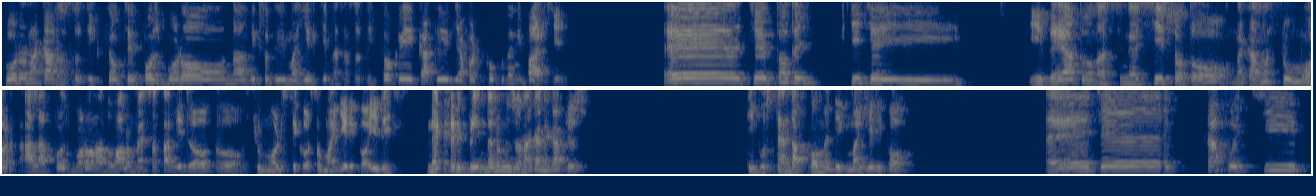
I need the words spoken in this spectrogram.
μπορώ να κάνω στο TikTok και πώς μπορώ να δείξω τη μαγειρική μέσα στο TikTok ή κάτι διαφορετικό που δεν υπάρχει. Ε, και τότε βγήκε η ιδέα το να συνεχίσω το να κάνω χιούμορ, αλλά πώς μπορώ να το βάλω μέσα στα βίντεο το χιουμοριστικό, στο μαγειρικό. Γιατί μέχρι πριν δεν νομίζω να κάνει κάποιος τύπου stand-up comedy μαγειρικό. Ε, και κάπου εκεί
